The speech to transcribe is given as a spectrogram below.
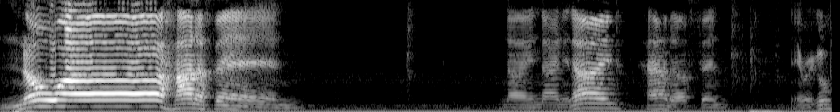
Noah Hanifin. 999, Hanifin. There we go.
